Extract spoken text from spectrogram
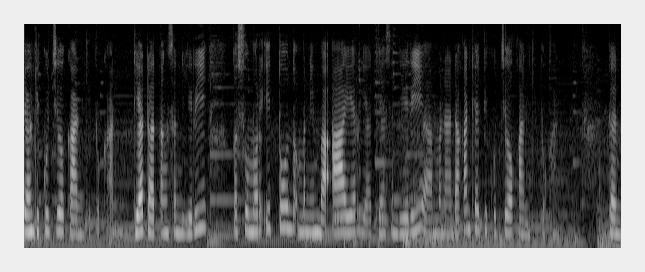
yang dikucilkan gitu kan. Dia datang sendiri ke sumur itu untuk menimba air. Ya dia sendiri ya menandakan dia dikucilkan gitu kan. Dan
